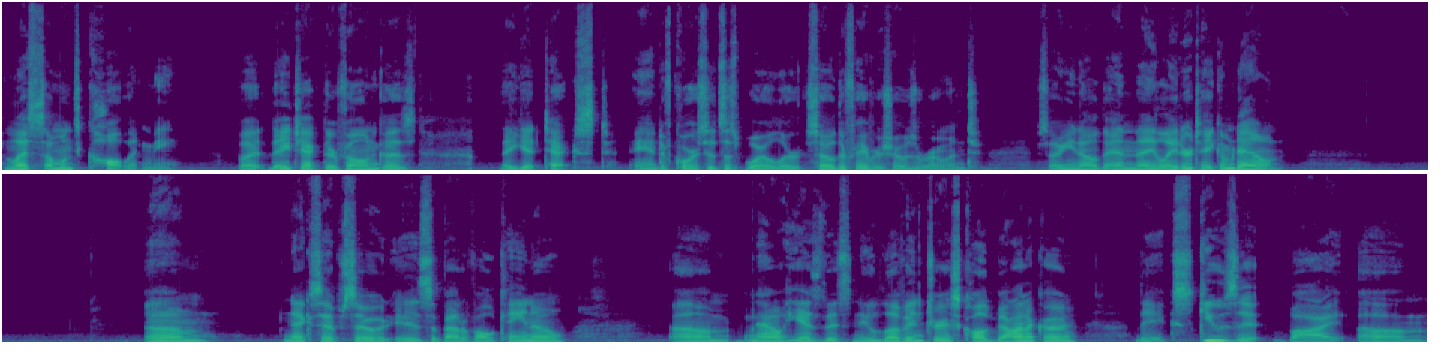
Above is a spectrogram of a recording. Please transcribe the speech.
unless someone's calling me. But they check their phone because they get text, and of course it's a spoiler, so their favorite show is ruined. So you know, then they later take them down. Um, next episode is about a volcano. Um, now he has this new love interest called Bionica. They excuse it by um,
